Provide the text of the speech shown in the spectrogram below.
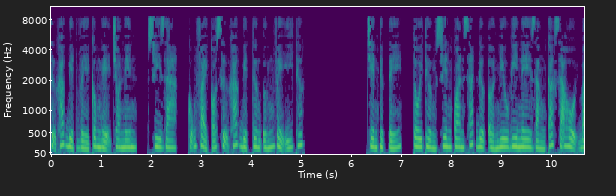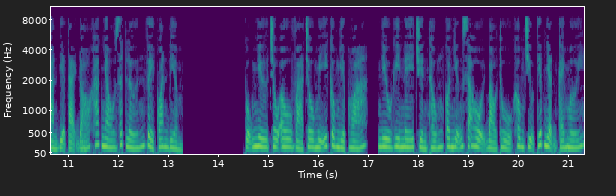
sự khác biệt về công nghệ cho nên, suy ra, cũng phải có sự khác biệt tương ứng về ý thức. Trên thực tế, Tôi thường xuyên quan sát được ở New Guinea rằng các xã hội bản địa tại đó khác nhau rất lớn về quan điểm. Cũng như châu Âu và châu Mỹ công nghiệp hóa, New Guinea truyền thống có những xã hội bảo thủ không chịu tiếp nhận cái mới,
